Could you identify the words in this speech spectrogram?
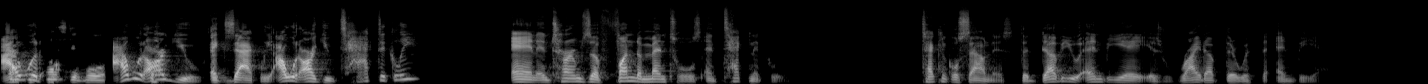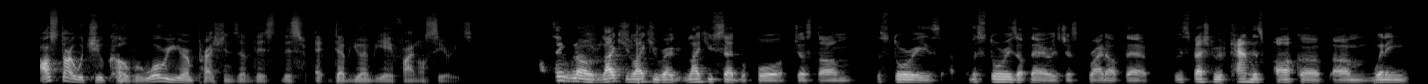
I would, basketball. I would argue exactly. I would argue tactically, and in terms of fundamentals and technically, technical soundness, the WNBA is right up there with the NBA. I'll start with you, Kovu. What were your impressions of this this eh, WNBA final series? I think no, like you, like you, reg- like you said before, just um the stories, the stories up there is just right up there, especially with Candace Parker um winning.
